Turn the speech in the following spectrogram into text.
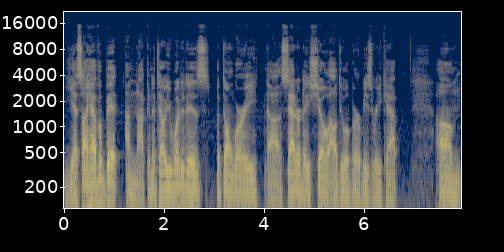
Yes, I have a bit. I'm not going to tell you what it is, but don't worry. Uh, Saturday's show, I'll do a Burbies recap. Um,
